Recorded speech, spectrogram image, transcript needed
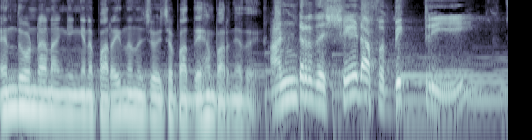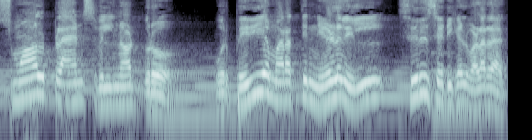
എന്തുകൊണ്ടാണ് അങ്ങ് ഇങ്ങനെ പറയുന്നതെന്ന് ചോദിച്ചപ്പോൾ അദ്ദേഹം പറഞ്ഞത് under the shade of a big tree small plants will not grow ஒரு பெரிய மரத்தின் நிழலில் சிறு செடிகள் வளராது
